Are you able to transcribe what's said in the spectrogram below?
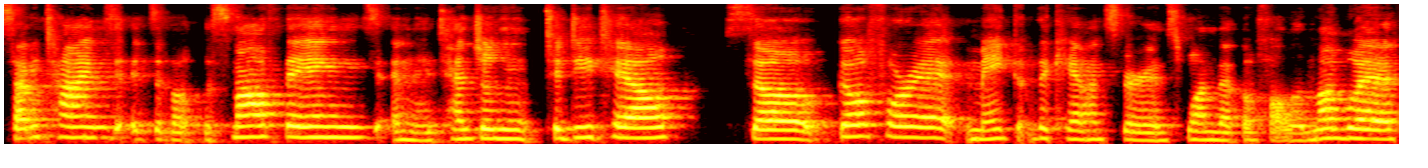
Sometimes it's about the small things and the attention to detail. So go for it, make the CAM experience one that they'll fall in love with.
